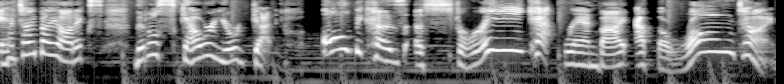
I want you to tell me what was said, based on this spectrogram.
antibiotics that'll scour your gut, all because a stray cat ran by at the wrong time.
